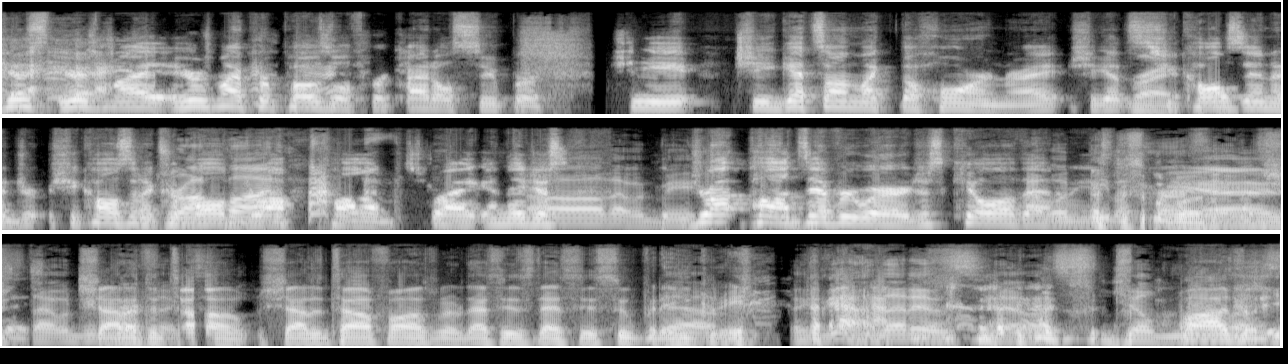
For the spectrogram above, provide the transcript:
here's here's my here's my proposal for Caiatl's super. She she gets on like the horn, right? She gets she calls in a she calls in A a, drop cabal pod? drop pod strike, and they just oh, that would be drop pods everywhere, just kill all the that would be the the That's super. great. Yes. That would be Shout out to Tom. Shout out to Tom Farnsworth. That's his. That's his super that Yeah. he created. yeah, that is. Yeah, that's killed more Pause. of us.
